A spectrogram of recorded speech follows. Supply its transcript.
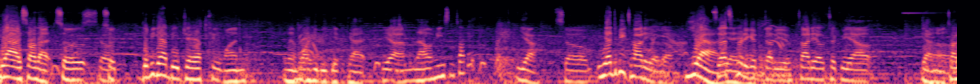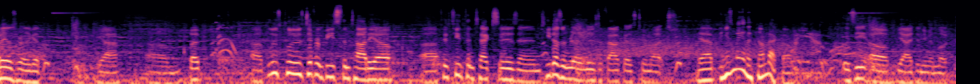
Yeah, I saw that. So, So- so, Gibby Cat beat JF 2-1, and then Blockie beat Gibby Cat. Yeah. Now he's in top eight. Yeah. So he had to beat Tadio though. Yeah. So that's yeah, pretty yeah. good W. Tadio took me out. Yeah, no, Um, Tadio's really good. Yeah. Um, but uh, Blues Clues, different beast than Tadio. Uh, 15th in Texas, and he doesn't really lose to Falcos too much. Yeah, he's making the comeback though. Is he? Oh, yeah, I didn't even look.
